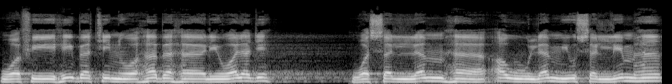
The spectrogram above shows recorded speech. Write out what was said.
وفي هبة وهبها لولده، وسلمها أو لم يسلمها،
